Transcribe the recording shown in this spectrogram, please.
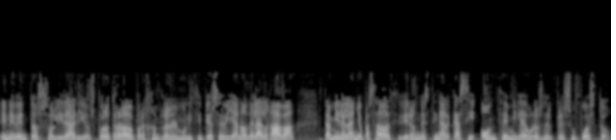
en eventos solidarios. Por otro lado, por ejemplo, en el municipio sevillano de La Algaba, también el año pasado decidieron destinar casi 11.000 euros del presupuesto,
